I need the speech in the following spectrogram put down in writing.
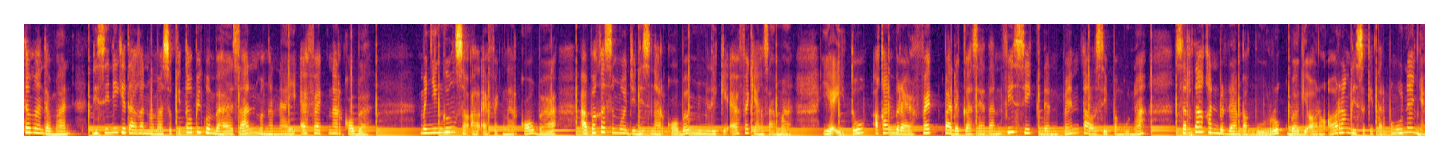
Teman-teman, di sini kita akan memasuki topik pembahasan mengenai efek narkoba. Menyinggung soal efek narkoba, apakah semua jenis narkoba memiliki efek yang sama, yaitu akan berefek pada kesehatan fisik dan mental si pengguna, serta akan berdampak buruk bagi orang-orang di sekitar penggunanya.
